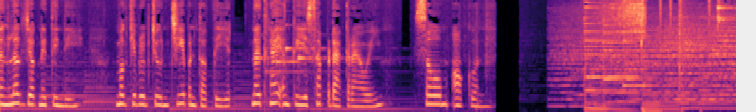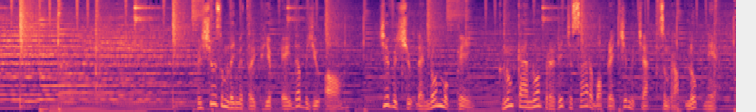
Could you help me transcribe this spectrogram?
នឹងលើកយកនៅទីនេះមកជម្រាបជូនជាបន្តទៀតនៅថ្ងៃអង្គារសប្តាហ៍ក្រោយ សូមអរគុណវិទ្យុសំឡេងមេត្រីភាព AWR ជាវិទ្យុដែលនាំមកពីក្នុងការនាំព្រះរាជសាររបស់ព្រះជាម្ចាស់សម្រាប់លោកអ្នក។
